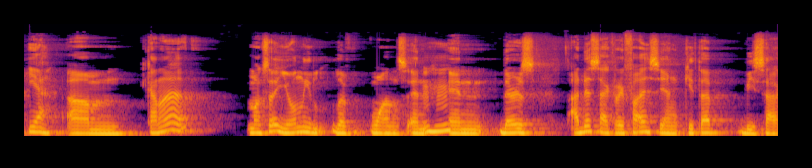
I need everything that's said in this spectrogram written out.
Yeah. Um, karena maksudnya you only live once and Mm-hmm. and there's ada sacrifice yang kita bisa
